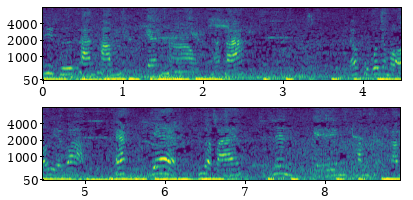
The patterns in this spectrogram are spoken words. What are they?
นี่คือการทำแกนฮาวนะคะ แล้วครูก็จะบอกนักเรียนว่าแพ็คแยกเพื่อไปเล่นเกมทำกิจกรรม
